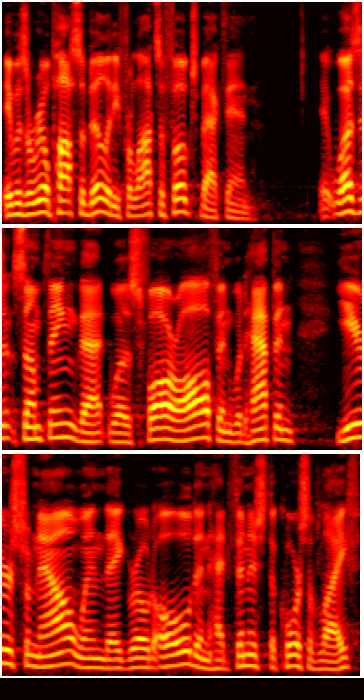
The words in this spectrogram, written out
It was a real possibility for lots of folks back then. It wasn't something that was far off and would happen years from now when they growed old and had finished the course of life.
